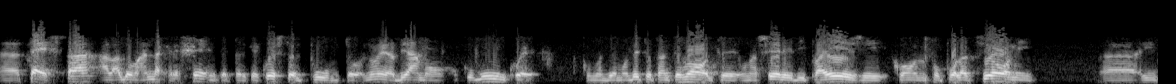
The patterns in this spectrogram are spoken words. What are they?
eh, testa alla domanda crescente, perché questo è il punto. Noi abbiamo comunque, come abbiamo detto tante volte, una serie di paesi con popolazioni eh, in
